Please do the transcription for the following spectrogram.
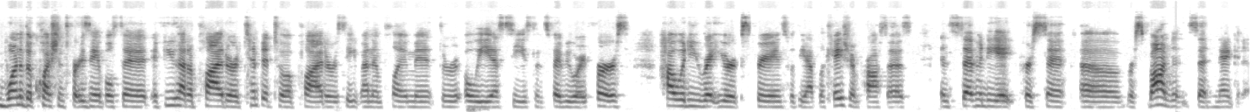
one of the questions, for example, said if you had applied or attempted to apply to receive unemployment through OESC since February 1st, how would you rate your experience with the application process? And 78% of respondents said negative.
